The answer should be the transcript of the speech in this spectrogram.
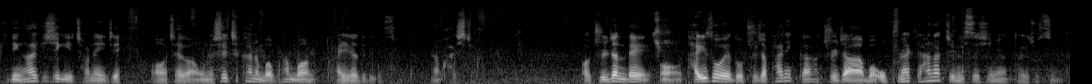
비딩 하시기 전에 이제 어 제가 오늘 실측하는 법을 한번 알려드리겠습니다. 그냥 가시죠. 어, 줄자인데 어, 다이소에도 줄자 파니까 줄자 뭐 오픈할 때 하나쯤 있으시면 되게 좋습니다.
